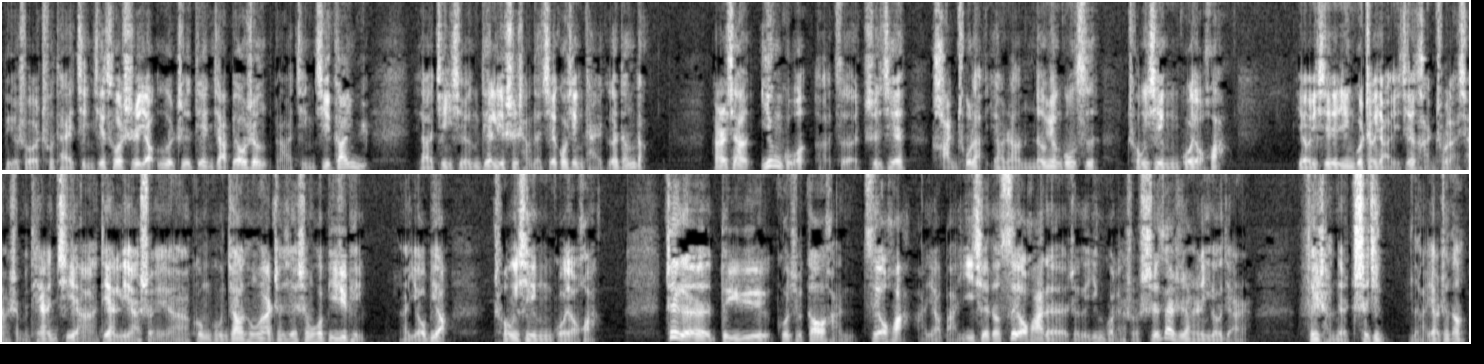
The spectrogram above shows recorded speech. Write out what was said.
比如说出台紧急措施，要遏制电价飙升啊，紧急干预，要进行电力市场的结构性改革等等。而像英国啊，则直接喊出了要让能源公司重新国有化。有一些英国政要已经喊出了，像什么天然气啊、电力啊、水啊、公共交通啊这些生活必需品啊，有必要重新国有化。这个对于过去高喊自由化啊，要把一切都私有化的这个英国来说，实在是让人有点非常的吃惊啊！要知道，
